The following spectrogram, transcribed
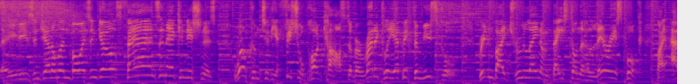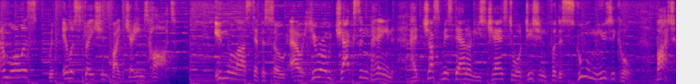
Ladies and gentlemen, boys and girls, fans and air conditioners, welcome to the official podcast of Erratically Epic the Musical, written by Drew Lane and based on the hilarious book by Adam Wallace with illustrations by James Hart. In the last episode, our hero Jackson Payne had just missed out on his chance to audition for the school musical, but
